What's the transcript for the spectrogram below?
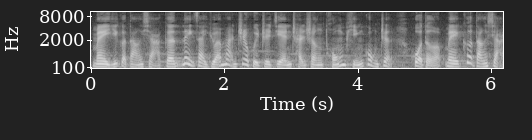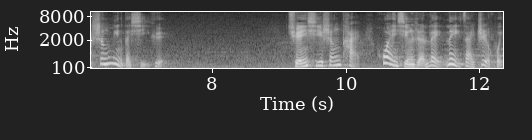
每一个当下跟内在圆满智慧之间产生同频共振，获得每个当下生命的喜悦。全息生态唤醒人类内在智慧。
